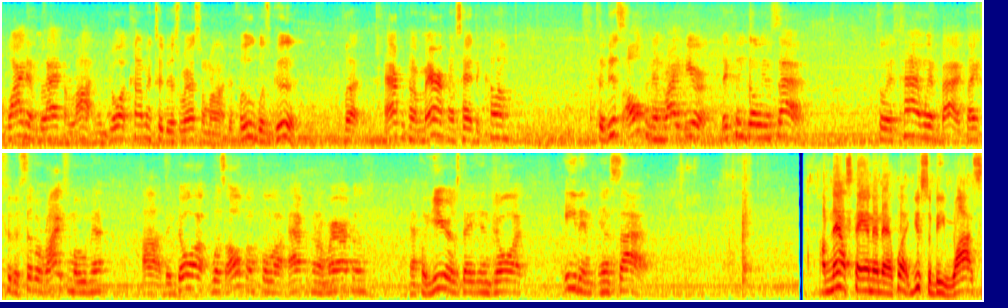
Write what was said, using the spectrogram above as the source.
white and black alike enjoyed coming to this restaurant. The food was good, but African Americans had to come to this opening right here. They couldn't go inside. So as time went by, thanks to the civil rights movement, uh, the door was open for African Americans, and for years they enjoyed eating inside. I'm now standing at what used to be Watts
